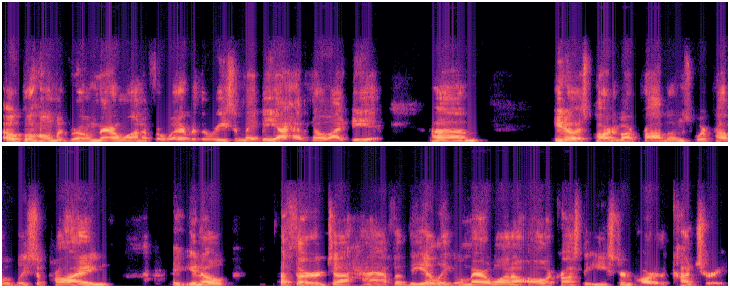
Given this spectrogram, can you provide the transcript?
Oklahoma grown marijuana for whatever the reason may be. I have no idea. Um, you know, as part of our problems, we're probably supplying, you know, a third to a half of the illegal marijuana all across the eastern part of the country,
